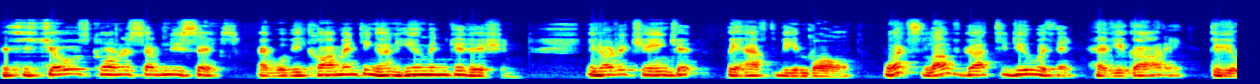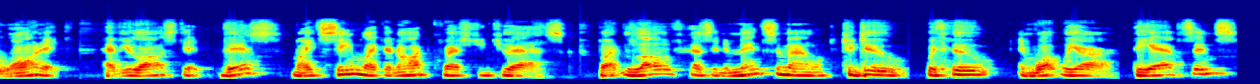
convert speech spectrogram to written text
This is Joe's Corner 76. I will be commenting on human condition. In order to change it, we have to be involved. What's love got to do with it? Have you got it? Do you want it? Have you lost it? This might seem like an odd question to ask, but love has an immense amount to do with who and what we are. The absence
